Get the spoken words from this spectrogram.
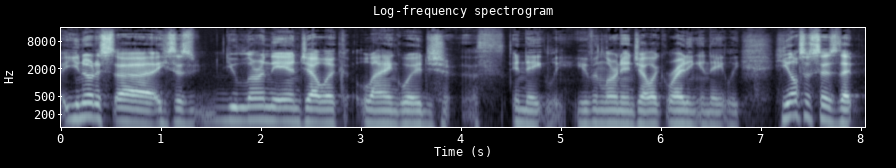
You notice uh, he says you learn the angelic language innately. You even learn angelic writing innately. He also says that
